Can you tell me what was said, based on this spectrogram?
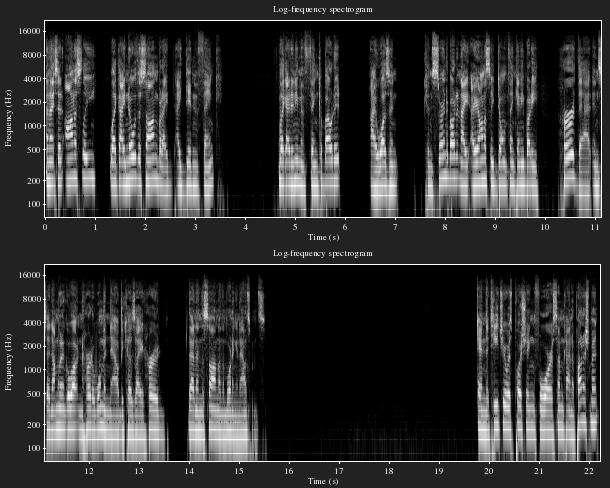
And I said, honestly, like I know the song, but I, I didn't think. Like I didn't even think about it. I wasn't concerned about it. And I, I honestly don't think anybody heard that and said, I'm going to go out and hurt a woman now because I heard that in the song on the morning announcements. And the teacher was pushing for some kind of punishment.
